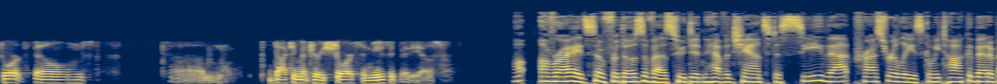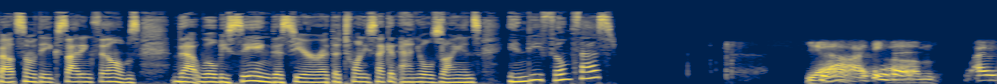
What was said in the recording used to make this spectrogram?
short films, um, documentary shorts, and music videos. All right. So, for those of us who didn't have a chance to see that press release, can we talk a bit about some of the exciting films that we'll be seeing this year at the 22nd Annual Zion's Indie Film Fest? Yeah, yeah I think that um, I was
